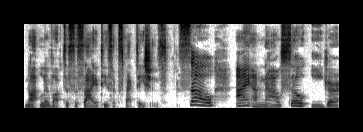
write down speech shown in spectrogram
not live up to society's expectations. So, I am now so eager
